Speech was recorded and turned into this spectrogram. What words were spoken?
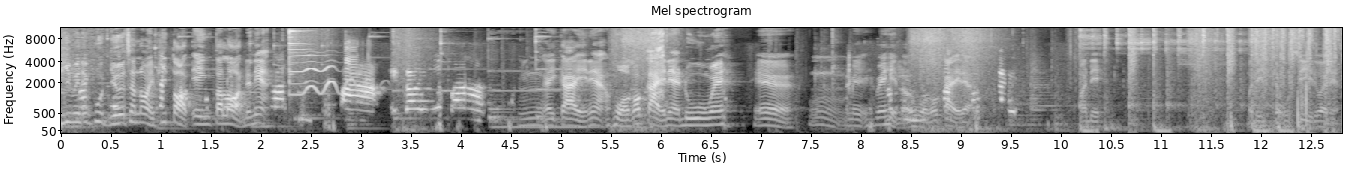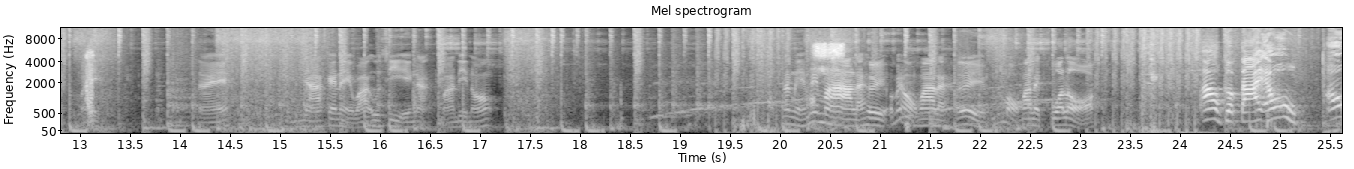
พี่ไม่ได้พูดเยอะซะหน่อยพี่ตอบเองตลอดนะเนี่ยปากไอ้ไก่หรือเปล่าอืมไอไก่เนี่ย หัวก็ไก่เนี่ยดูไหม เอออืมไม่ไม่เห็นเหรอหัวก็ไก่เนี่ยมาดิมาดิจะอูซี่ด้วยเนี่ยมาดิไหนมีปัญญาแค่ไหนวะอูซี่เองน่ะมาดิน้องนั่นไงไม่มาละเฮ้ยเอาไม่ออกมาละเฮ้ยไม่ออกมาเลยกลัวเหรออ้าวเกือบตายเอ้าเอ้า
